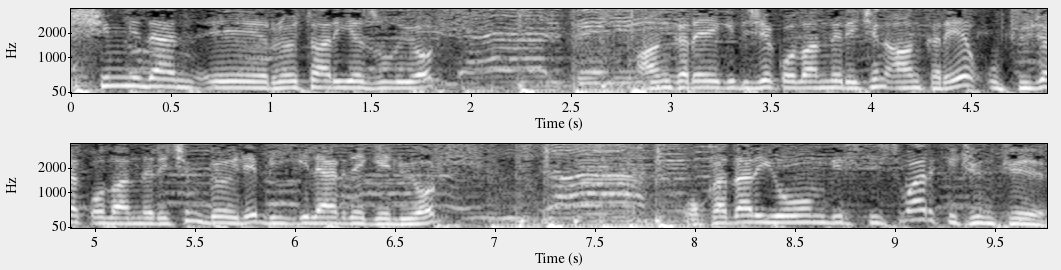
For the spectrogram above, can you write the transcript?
Şimdiden e, rötar yazılıyor. Ankara'ya gidecek olanlar için Ankara'ya uçacak olanlar için böyle bilgiler de geliyor. O kadar yoğun bir sis var ki çünkü.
